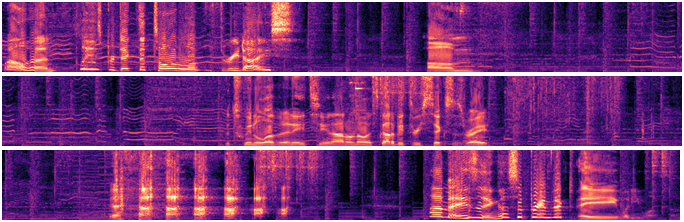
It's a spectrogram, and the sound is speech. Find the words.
Well then, please predict the total of the three dice. Um... Between 11 and 18? I don't know. It's gotta be three sixes, right? Amazing! A supreme victory! Hey, what do you want, son?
